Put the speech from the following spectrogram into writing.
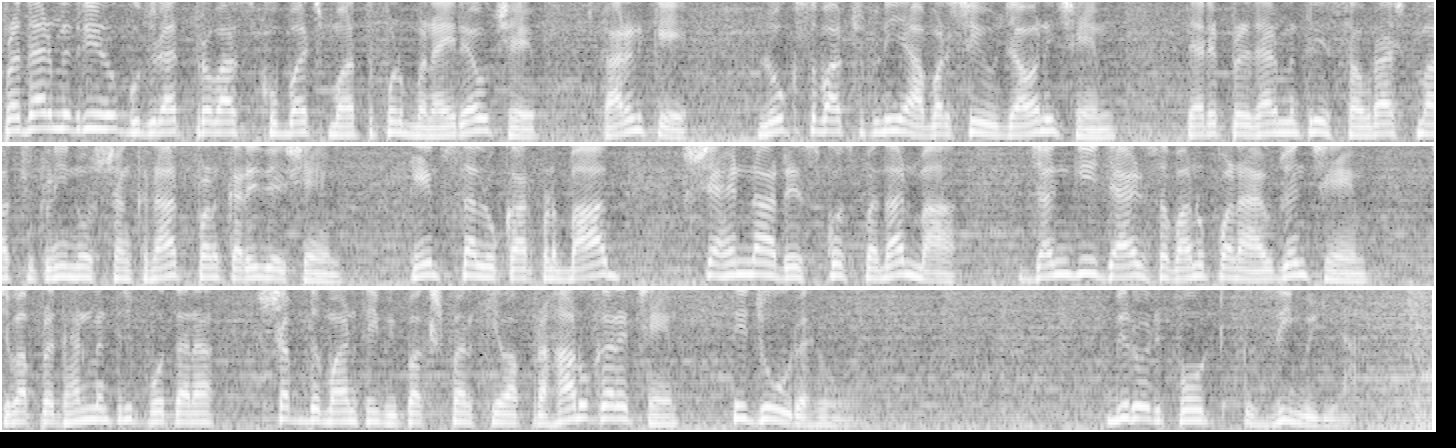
પ્રધાનમંત્રીનો ગુજરાત પ્રવાસ ખૂબ જ મહત્વપૂર્ણ બનાવી રહ્યો છે, કારણ કે લોકસભા ચૂંટણી આ વર્ષે યોજાવાની છે. ત્યારે પ્રધાનમંત્રી સૌરાષ્ટ્રમાં ચૂંટણીનો શંખનાદ પણ કરી દેશે. એમ્સના લોકાર્પણ બાદ શહેરના રેસકોર્સ મેદાનમાં જંગી જાહેર સભાનું પણ આયોજન છે, જેમાં પ્રધાનમંત્રી પોતાના શબ્દમાણથી વિપક્ષ પર કેવા પ્રહારો કરે છે, તે જોવું રહ્યું. Bureau report Zee Media.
